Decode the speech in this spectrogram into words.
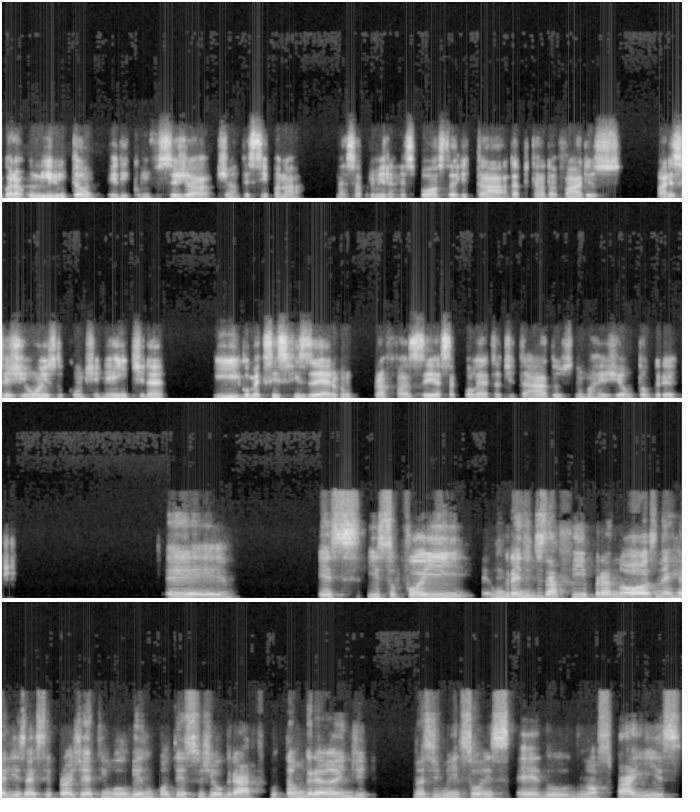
Agora, o milho, então, ele, como você já, já antecipa na, nessa primeira resposta, ele está adaptado a vários, várias regiões do continente, né? E como é que vocês fizeram para fazer essa coleta de dados numa região tão grande? É, esse, isso foi um grande desafio para nós, né, realizar esse projeto envolvendo um contexto geográfico tão grande, nas dimensões é, do, do nosso país.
